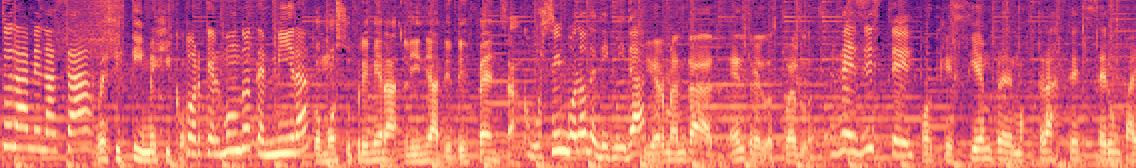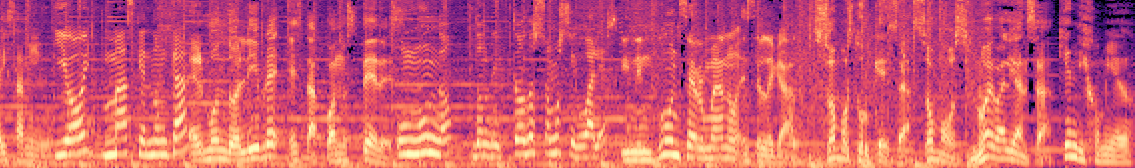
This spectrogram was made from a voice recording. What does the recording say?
toda amenaza. Resistí México. Porque el mundo te mira como su primera línea de defensa. Como símbolo de dignidad y hermandad entre los pueblos. Resiste. Porque siempre demostraste ser un país amigo. Y hoy, más que nunca, el mundo libre está con ustedes. Un mundo donde todos somos iguales. Y ningún ser humano es ilegal. Somos turquesa, somos Nueva Alianza. ¿Quién dijo miedo?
